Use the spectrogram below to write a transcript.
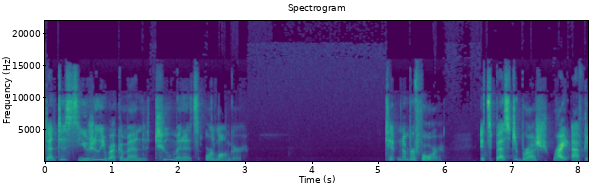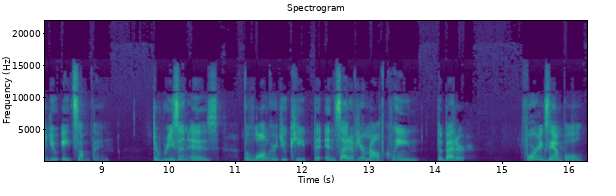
Dentists usually recommend two minutes or longer. Tip number four it's best to brush right after you ate something. The reason is the longer you keep the inside of your mouth clean, the better. For example,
